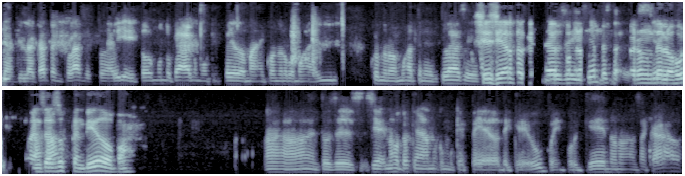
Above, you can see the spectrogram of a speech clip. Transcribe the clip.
la, la cata en clases todavía, y todo el mundo quedaba como, ¿qué pedo, más? ¿Cuándo nos vamos a ir? ¿Cuándo nos vamos a tener clases? Sí, es cierto que Entonces, y fueron, siempre está, fueron de los últimos en ser suspendidos, pa. Ajá, entonces sí, nosotros quedamos como que pedo de que, uh, pues, ¿por qué no nos han sacado?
